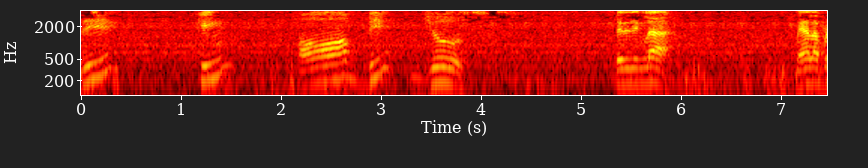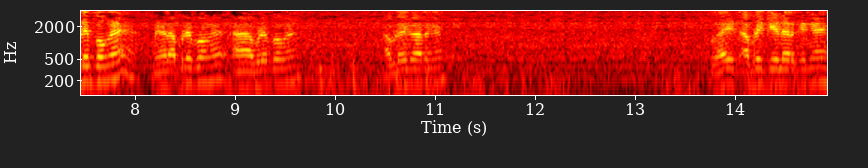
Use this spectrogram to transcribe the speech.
the king of the Jews தெரியுதுங்களா? மேல அப்படியே போங்க மேல அப்படியே போங்க ஆ, அப்படியே போங்க. அப்படியே காட்டுங்க. ரைட் அப்படியே கீழே இருக்குங்க.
